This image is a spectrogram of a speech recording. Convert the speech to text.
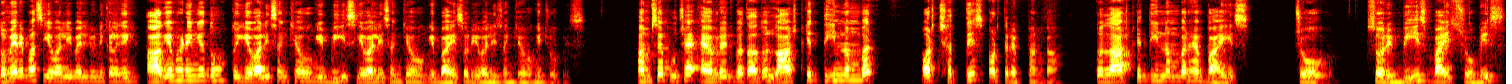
तो मेरे पास ये वाली वैल्यू निकल गई। आगे बढ़ेंगे दो तो ये वाली संख्या होगी बीस, ये वाली संख्या होगी बाईस और ये वाली संख्या होगी चौबीस। हमसे पूछा एवरेज बता दो लास्ट के तीन नंबर और छत्तीस और तिरपन का। तो लास्ट के तीन नंबर है बाईस सॉरी बीस, बाईस, चौबीस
